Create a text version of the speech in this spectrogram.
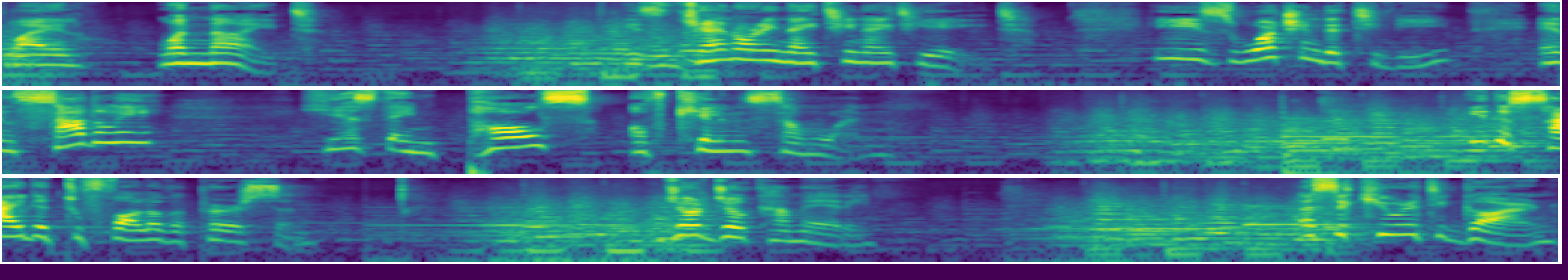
While one night, it's January 1998, he is watching the TV and suddenly he has the impulse of killing someone. He decided to follow a person, Giorgio Cameri, a security guard,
